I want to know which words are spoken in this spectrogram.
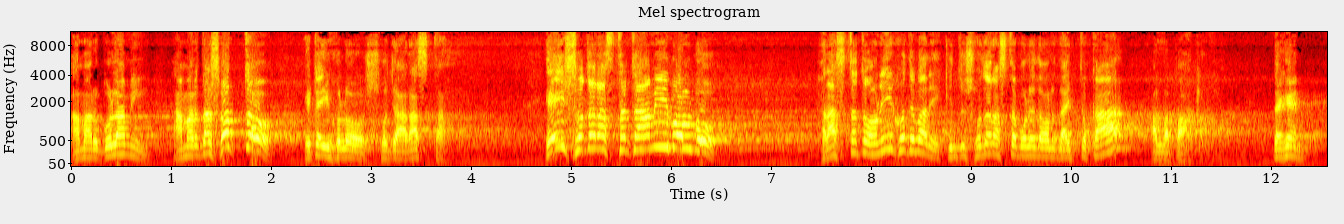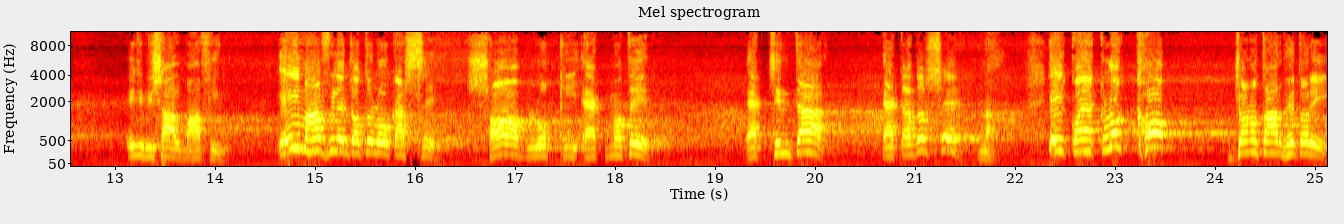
আমার গোলামি, আমার দাসত্ব, এটাই হলো সোজা রাস্তা। এই সোজা রাস্তাটা আমি বলব। রাস্তা তো অনেক হতে পারে, কিন্তু সোজা রাস্তা বলে দেওয়ার দায়িত্ব কার? আল্লাহ পাকে। দেখেন, এই যে বিশাল মাহফিল, এই মাহফিলে যত লোক আসছে, সব লোক কি একমতে এক চিন্তা, এক আদর্শে? না। এই কয়েক লক্ষ জনতার ভেতরে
